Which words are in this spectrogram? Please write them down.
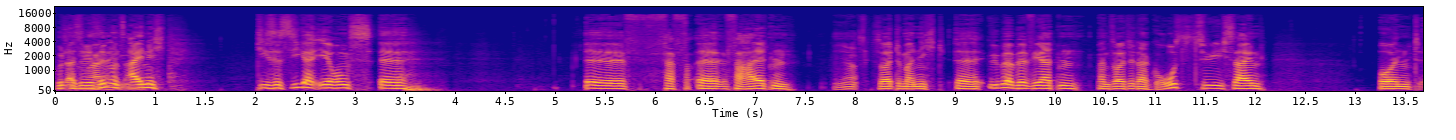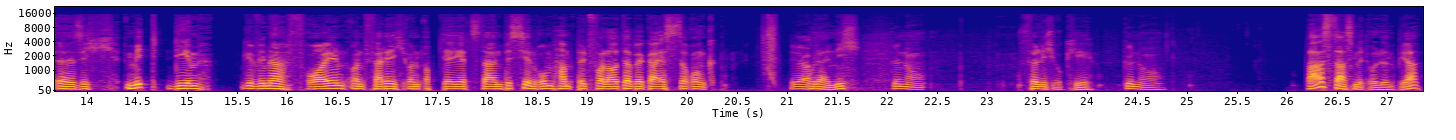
Gut, also wir sind uns ein- einig, dieses Siegerehrungs äh, äh, Ver äh, Verhalten Ja, sollte man nicht äh, überbewerten. Man sollte da großzügig sein und äh, sich mit dem Gewinner freuen und fertig. Und ob der jetzt da ein bisschen rumhampelt vor lauter Begeisterung ja, oder nicht, genau, völlig okay. genau. War es das mit Olympia?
